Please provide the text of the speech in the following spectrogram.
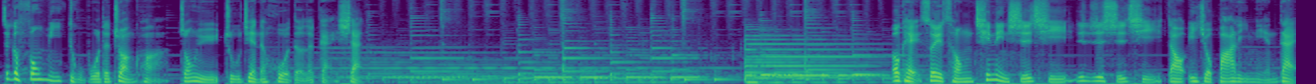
这个风靡赌博的状况啊，终于逐渐的获得了改善。OK，所以从清领时期、日治时期到一九八零年代，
